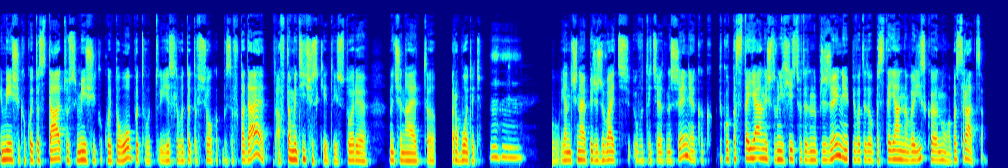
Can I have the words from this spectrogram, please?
имеющий какой-то статус, имеющий какой-то опыт. Вот если вот это все как бы совпадает, автоматически эта история начинает э, работать. Mm-hmm. Я начинаю переживать вот эти отношения как такой постоянный, что в них есть вот это напряжение и вот этого постоянного риска, ну, обосраться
